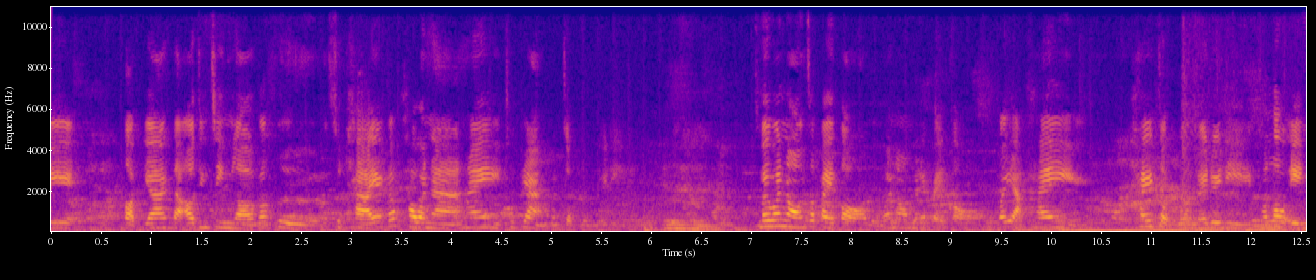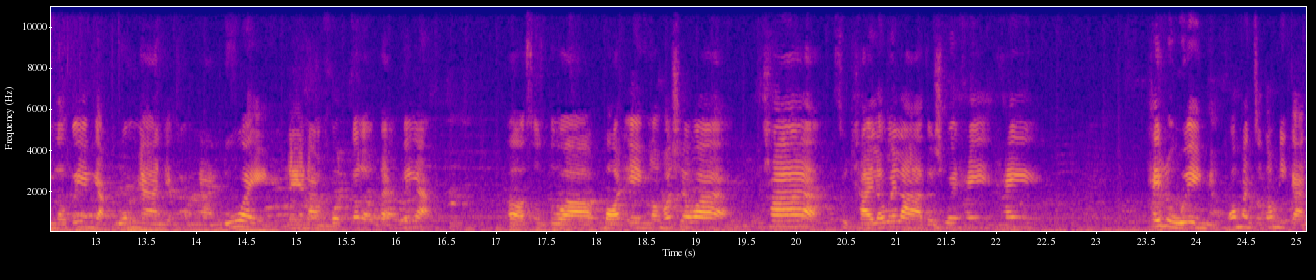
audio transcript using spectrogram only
ที่ตอบยากแต่เอาจริง ๆ แล้วก็คือสุดท้ายก็ภาวนาให้ทุกอย่างมันจบลงด้วยดี อืมไม่ว่าน้องจะไปต่อหรือว่าน้องไม่ได้ไปต่อ ก็อยากให้ให้จบลงได้ด้วยดี เพราะเราเองเราก็ยังอยากร่วมงานอยากทำงานด้วย ในอนาคตก็แล้วแต่ไม่อยากเอ่อส่วนตัวบอสเองเราก็เชื่อว่า ถ้าสุดท้ายแล้วเวลาจะช่วยให้ให้ ให้รู้เองอะว่ามันจะต้องมีการ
